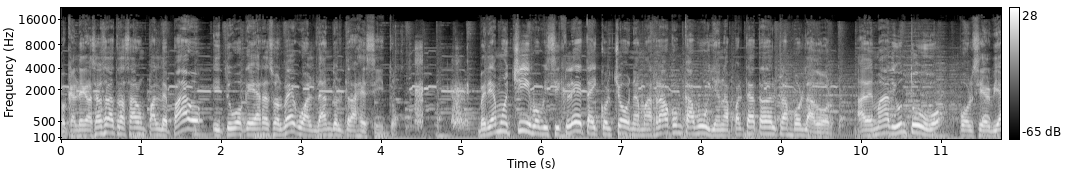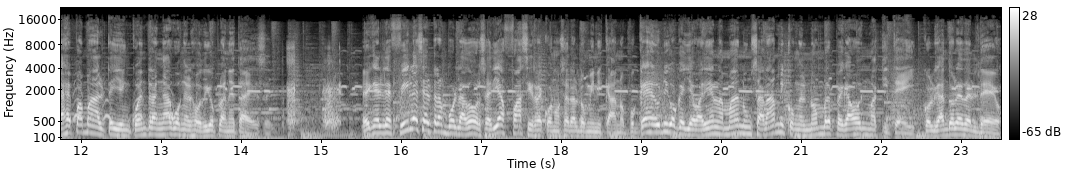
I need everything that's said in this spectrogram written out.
Porque al desgraciado se le atrasaron un par de pagos y tuvo que ir a resolver guardando el trajecito. Veríamos chivo, bicicleta y colchones amarrados con cabulla en la parte de atrás del transbordador. Además de un tubo por si el viaje para Marte y encuentran agua en el jodido planeta ese. En el desfile hacia el transbordador sería fácil reconocer al dominicano, porque es el único que llevaría en la mano un salami con el nombre pegado en maquitei, colgándole del dedo.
